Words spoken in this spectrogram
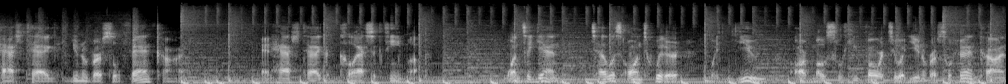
Hashtag Universal FanCon and hashtag Classick Team Up. Once again, tell us on Twitter what you are most looking forward to at Universal FanCon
